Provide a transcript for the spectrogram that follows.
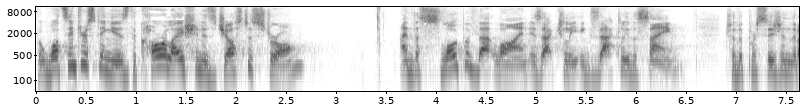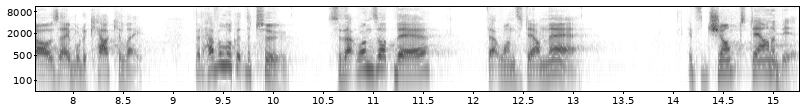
But what's interesting is the correlation is just as strong, And the slope of that line is actually exactly the same to the precision that I was able to calculate. But have a look at the two. So that one's up there, that one's down there. It's jumped down a bit.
